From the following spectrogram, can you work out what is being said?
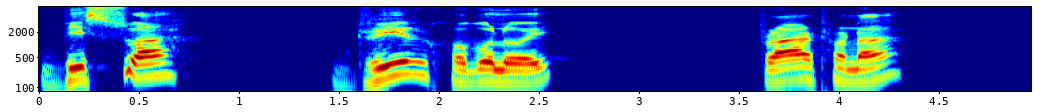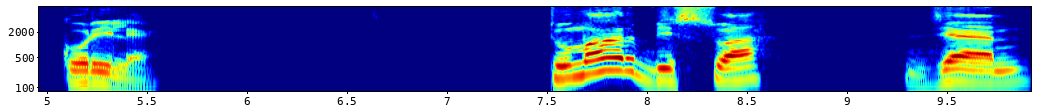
বিশ্বাস দৃঢ় হ'বলৈ প্ৰাৰ্থনা কৰিলে। তোমাৰ বিশ্বাস যেন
